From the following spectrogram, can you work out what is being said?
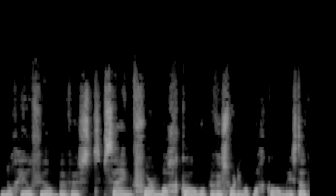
nog heel veel bewustzijn voor mag komen, bewustwording op mag komen. Is dat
